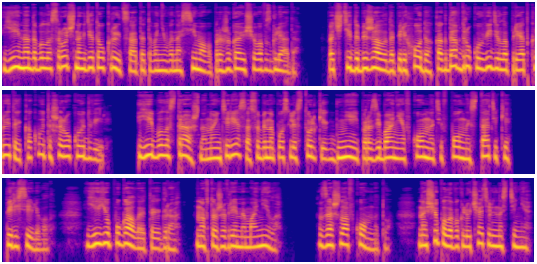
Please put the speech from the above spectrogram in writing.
Ей надо было срочно где-то укрыться от этого невыносимого, прожигающего взгляда. Почти добежала до перехода, когда вдруг увидела приоткрытой какую-то широкую дверь. Ей было страшно, но интерес, особенно после стольких дней прозябания в комнате в полной статике, пересиливал. Ее пугала эта игра, но в то же время манила. Зашла в комнату, нащупала выключатель на стене.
